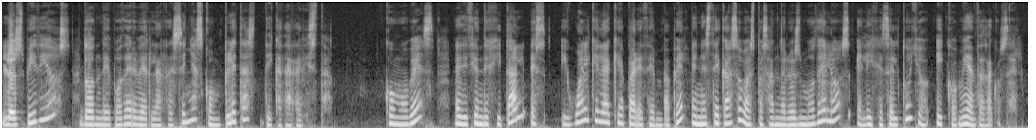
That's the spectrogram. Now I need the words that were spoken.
los vídeos donde poder ver las reseñas completas de cada revista. Como ves, la edición digital es igual que la que aparece en papel. En este caso vas pasando los modelos, eliges el tuyo y comienzas a coser.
